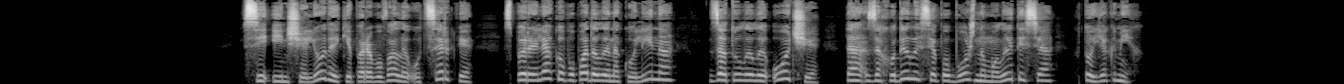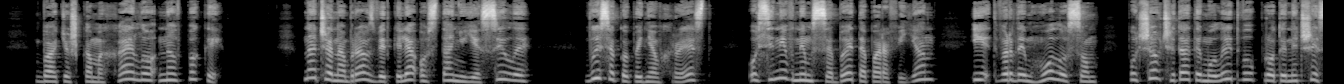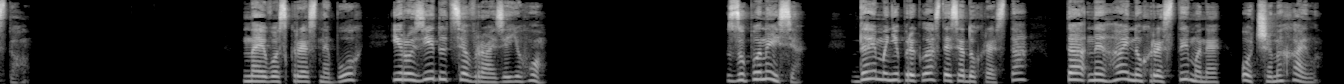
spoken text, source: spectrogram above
Всі інші люди, які перебували у церкві, з переляку попадали на коліна, затулили очі та заходилися побожно молитися хто як міг. Батюшка Михайло, навпаки, наче набрав звідкиля останньої сили, високо підняв хрест, осінив ним себе та парафіян і твердим голосом почав читати молитву проти нечистого. Найвоскресне Бог і розійдуться в разі його. Зупинися, дай мені прикластися до хреста та негайно хрести мене, отче Михайло.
